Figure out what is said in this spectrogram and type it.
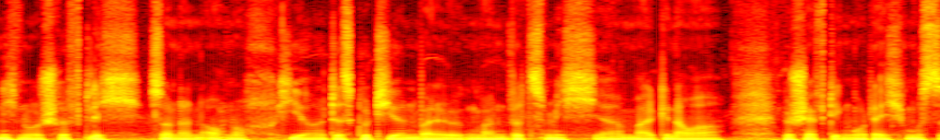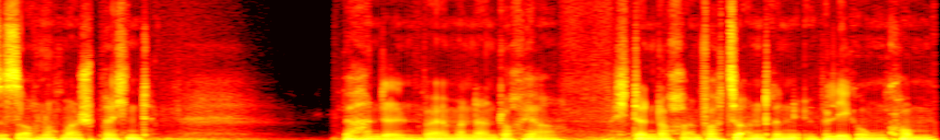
nicht nur schriftlich, sondern auch noch hier diskutieren, weil irgendwann wird es mich äh, mal genauer beschäftigen oder ich muss das auch noch mal sprechend behandeln, weil man dann doch ja, ich dann doch einfach zu anderen Überlegungen komme.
